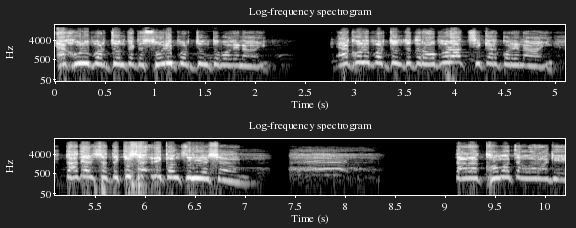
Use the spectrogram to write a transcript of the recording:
এখনও পর্যন্ত একটা সরি পর্যন্ত বলে নাই, এখনও পর্যন্ত তারা অপরাধ স্বীকার করে নাই, তাদের সাথে কিসের রিকনসিলিয়েশন তারা ক্ষমা চাওয়ার আগে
